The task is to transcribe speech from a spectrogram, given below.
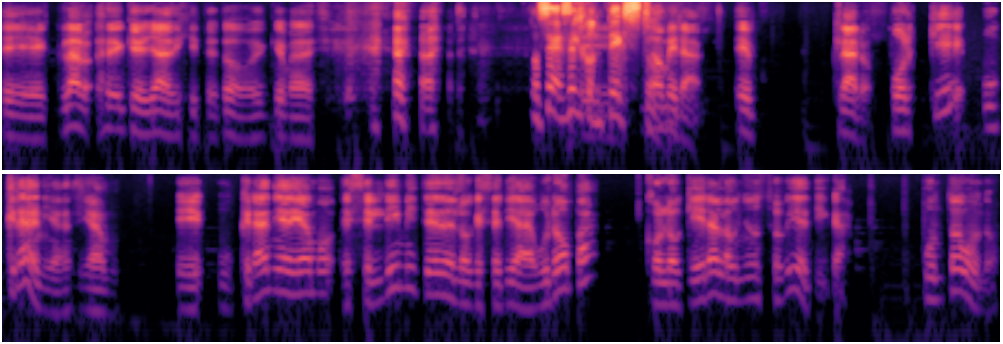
Eh, claro, es que ya dijiste todo, ¿qué me o sea, es el eh, contexto. no, mira, claro, ¿por qué Ucrania, digamos? Ucrania, digamos, es el límite de lo que sería Europa con lo que era la Unión Soviética. Punto uno.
